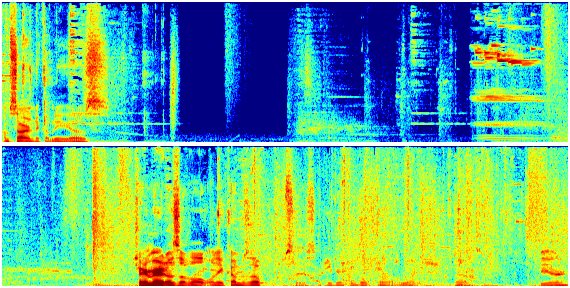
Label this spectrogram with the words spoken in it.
I'm starting to come to you guys. Tryndamere does a volt when he comes up, so just be careful about that. one. Yeah. Here.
